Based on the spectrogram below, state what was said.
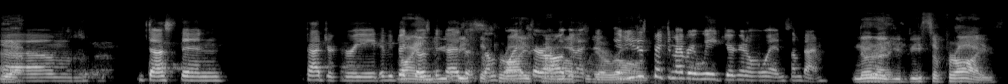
Yeah. um, Dustin, Patrick Reed, if you pick Ryan, those guys at some point, they're all gonna. we are If you just picked them every week, you're gonna win sometime. No, no, Right. you'd be surprised.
